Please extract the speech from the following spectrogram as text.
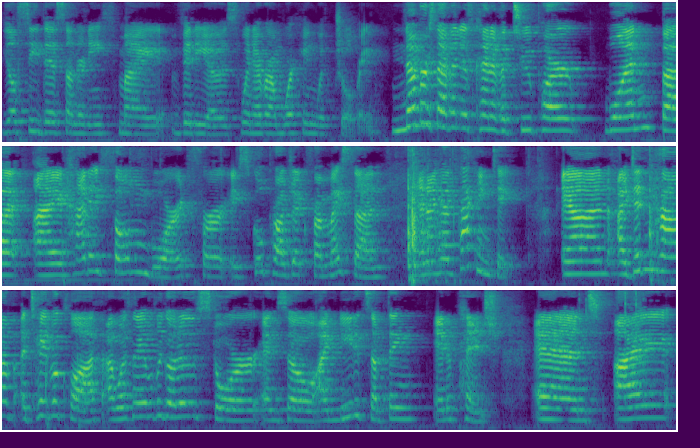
you'll see this underneath my videos whenever I'm working with jewelry. Number seven is kind of a two-part one, but I had a foam board for a school project from my son and I had packing tape. And I didn't have a tablecloth. I wasn't able to go to the store and so I needed something in a pinch. And I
